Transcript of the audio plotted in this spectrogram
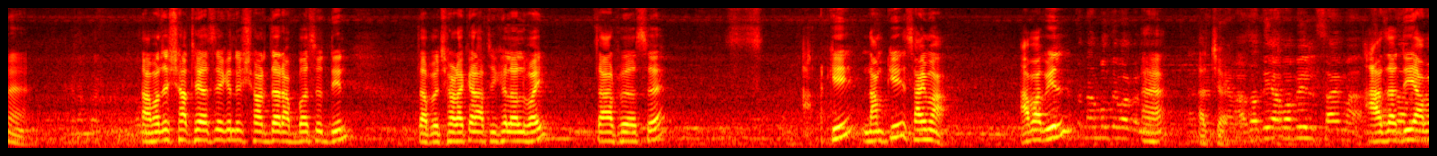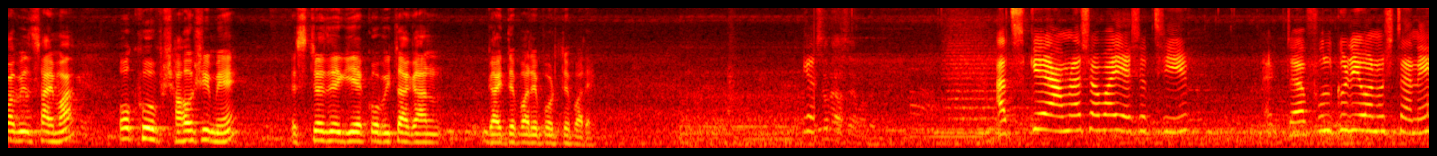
হ্যাঁ আমাদের সাথে আছে এখানে সর্দার আব্বাস উদ্দিন তারপরে ছড়াকার আতিক হেলাল ভাই তারপরে আছে কি নাম কি? সাইমা। আবাবিল। হ্যাঁ আচ্ছা। আজাদি আবাবিল সাইমা। আজাদি আবাবিল সাইমা। ও খুব সাহসী মেয়ে। স্টেজে গিয়ে কবিতা গান গাইতে পারে পড়তে পারে। আজকে আমরা সবাই এসেছি একটা ফুলকুড়ি অনুষ্ঠানে।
